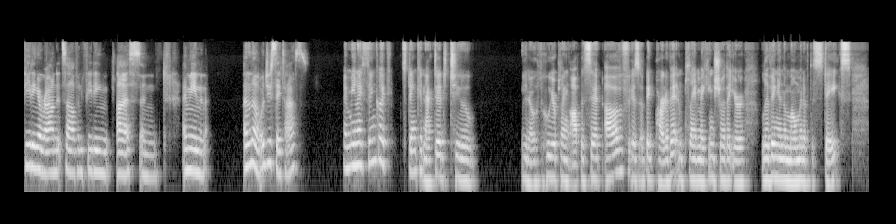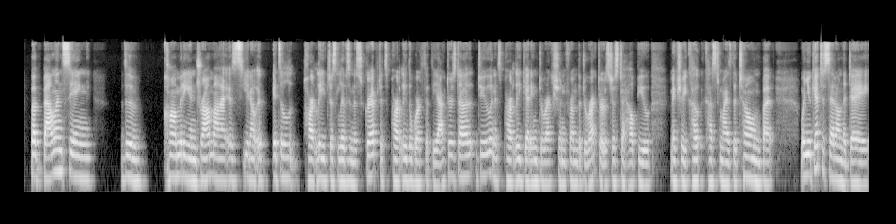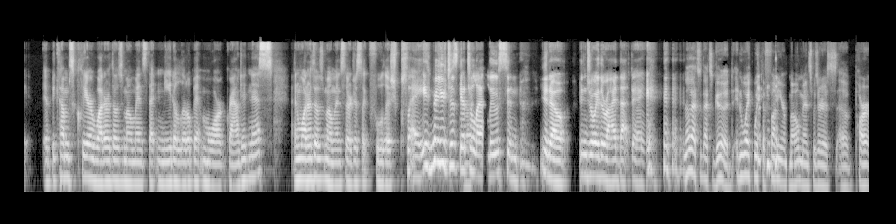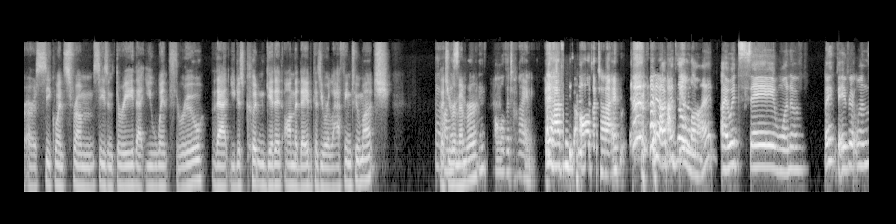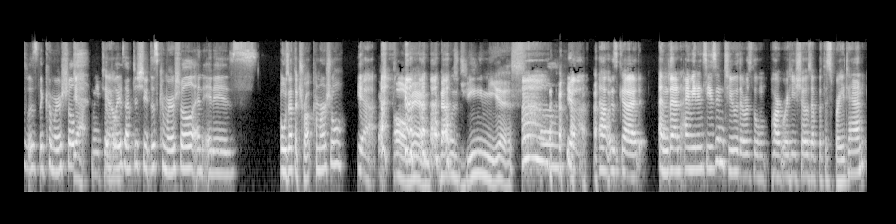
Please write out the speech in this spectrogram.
feeding around itself and feeding us and i mean i don't know what would you say tass i mean i think like staying connected to you know who you're playing opposite of is a big part of it and play making sure that you're living in the moment of the stakes. But balancing the comedy and drama is you know it, it's a partly just lives in the script. It's partly the work that the actors do, do and it's partly getting direction from the directors just to help you make sure you cu customize the tone. But when you get to set on the day it becomes clear what are those moments that need a little bit more groundedness and what are those moments that are just like foolish play where you just get right. to let loose and you know enjoy the ride that day. no, that's that's good. And like with the funnier moments, was there a, a, part or a sequence from season three that you went through that you just couldn't get it on the day because you were laughing too much? That, that you remember all the time. It happens all the time. it happens a lot. I would say one of my favorite ones was the commercial. Yeah, me too. The boys have to shoot this commercial, and it is. Oh, was that the truck commercial? Yeah. Oh man, that was genius. yeah, that was good. And then, I mean, in season two, there was the part where he shows up with the spray tan.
